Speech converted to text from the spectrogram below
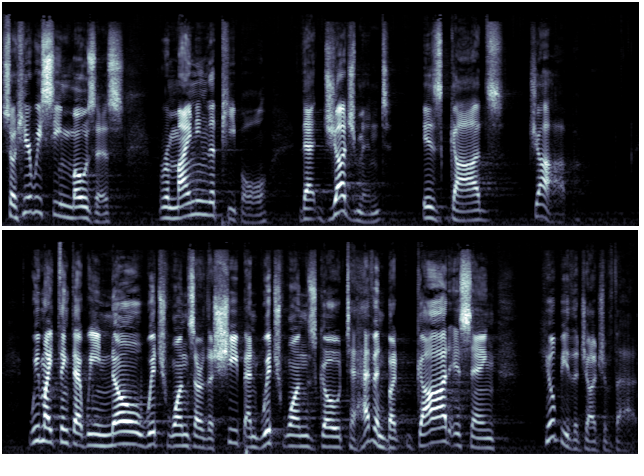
So here we see Moses reminding the people that judgment is God's job we might think that we know which ones are the sheep and which ones go to heaven, but God is saying He'll be the judge of that.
